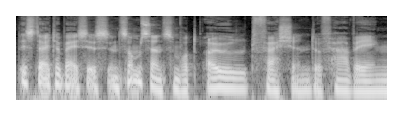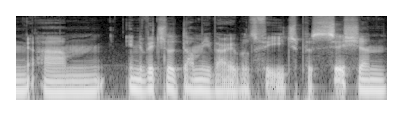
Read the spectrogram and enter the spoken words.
this database is in some sense somewhat old-fashioned of having um, individual dummy variables for each position.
